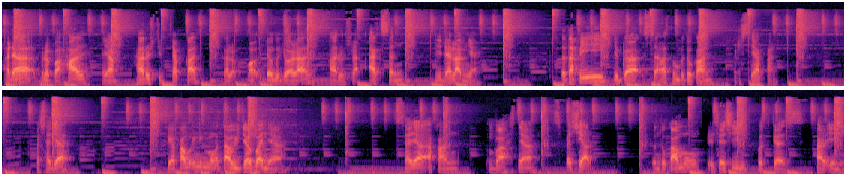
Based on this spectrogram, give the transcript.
Ada beberapa hal yang harus diucapkan kalau mau jago jualan haruslah action di dalamnya tetapi juga sangat membutuhkan persiapan. Apa saja? Jika kamu ingin mengetahui jawabannya, saya akan membahasnya spesial untuk kamu di sesi podcast kali ini.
